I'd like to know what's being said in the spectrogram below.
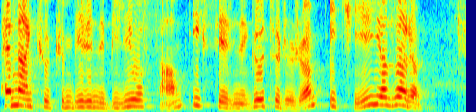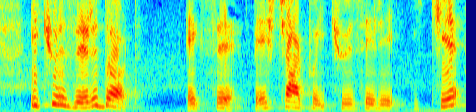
Hemen kökün birini biliyorsam x yerine götürürüm 2'yi yazarım. 2 üzeri 4 eksi 5 çarpı 2 üzeri 2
